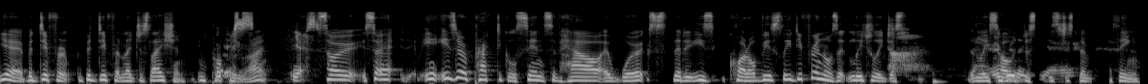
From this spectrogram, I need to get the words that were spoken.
Yeah, but different but different legislation in property, Yes. right? Yes. So, so is there a practical sense of how it works that it is quite obviously different, or is it literally just the No, it leasehold? really- just it's just a, a thing.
